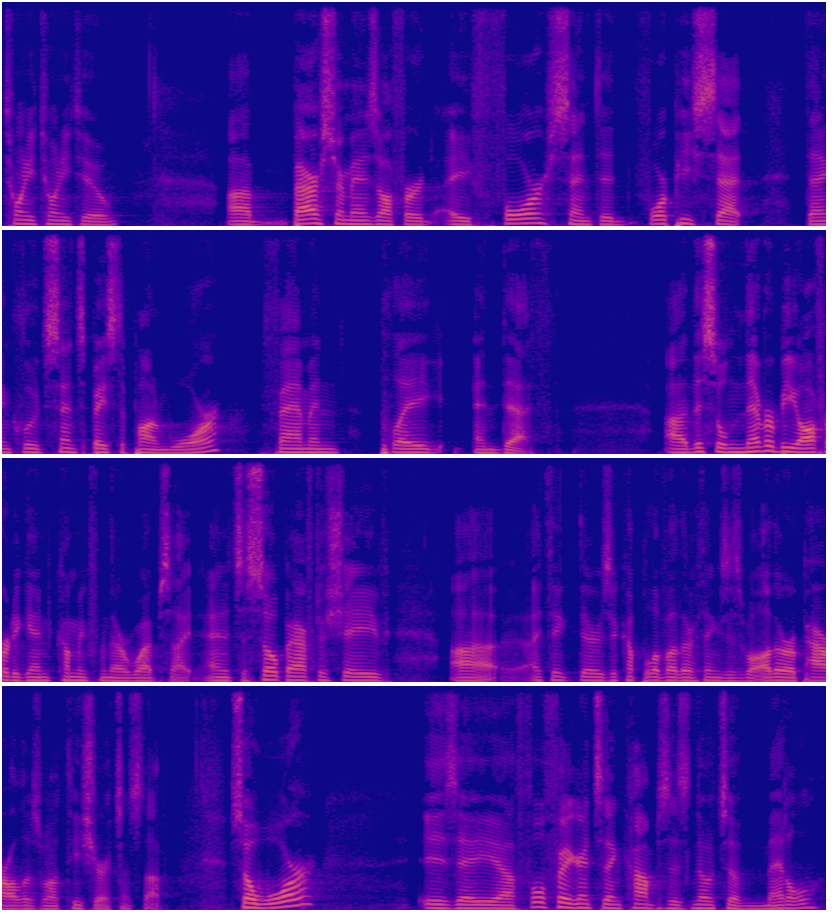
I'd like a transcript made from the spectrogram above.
2022, uh, Barrister Mann's offered a four scented, four piece set that includes scents based upon war, famine, plague, and death. Uh, this will never be offered again coming from their website. And it's a soap aftershave. Uh, I think there's a couple of other things as well, other apparel as well, t shirts and stuff. So, War is a uh, full fragrance that encompasses notes of metal,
